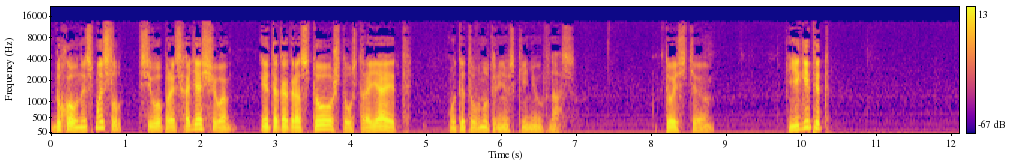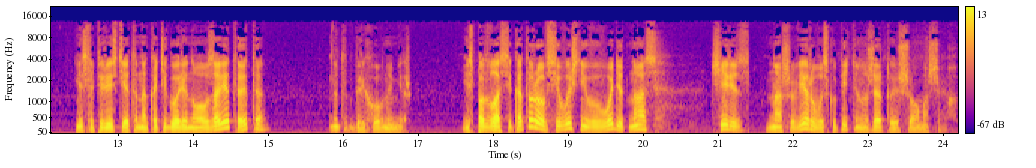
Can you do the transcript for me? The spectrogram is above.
духовный смысл всего происходящего. Это как раз то, что устрояет вот эту внутреннюю скинию в нас. То есть э, Египет, если перевести это на категорию Нового Завета, это этот греховный мир, из-под власти которого Всевышний выводит нас через нашу веру в искупительную жертву Ишуа Машеха.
